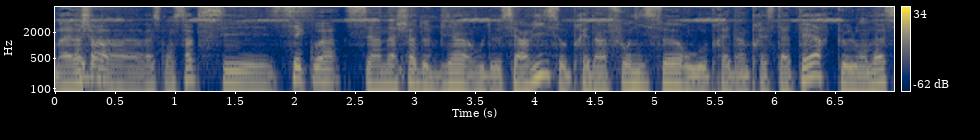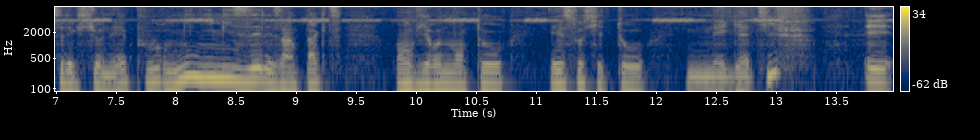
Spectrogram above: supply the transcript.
bah, L'achat responsable, c'est C'est quoi C'est un achat de biens ou de services auprès d'un fournisseur ou auprès d'un prestataire que l'on a sélectionné pour minimiser les impacts environnementaux et sociétaux négatifs Et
